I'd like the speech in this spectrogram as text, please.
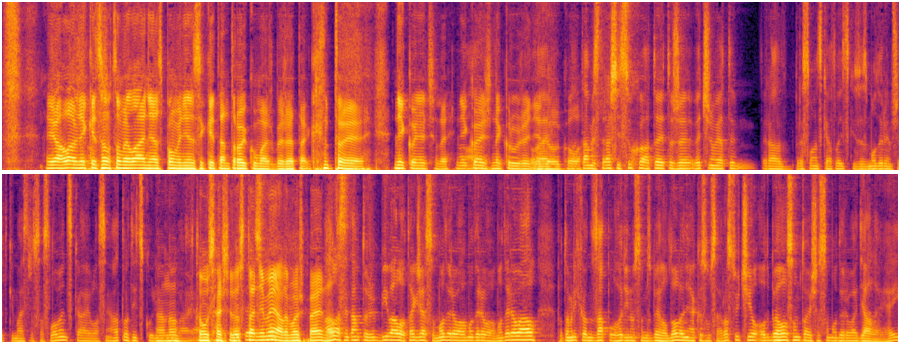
ja hlavne, keď som v tom eláne a spomeniem si, keď tam trojku máš bežať, tak to je nekonečné, nekonečné krúženie dookola. tam je strašne sucho a to je to, že väčšinou ja te, teda pre slovenský atletický zväz moderujem všetky majstrovstvá Slovenska, aj vlastne atletickú ligu. Áno, k tomu sa ešte dostaneme, ale môžeš povedať. No. A vlastne tam to bývalo tak, že ja som moderoval, moderoval, moderoval, potom rýchlo za pol hodinu som zbehol dole, nejako som sa rozcvičil, odbehol som to a išiel som moderovať ďalej, hej.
